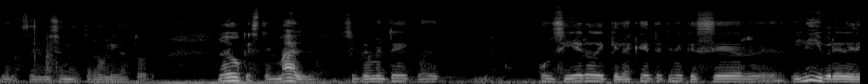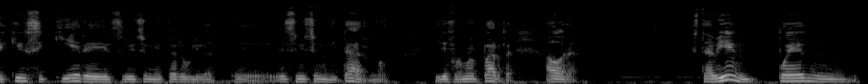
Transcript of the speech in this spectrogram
del servicio militar obligatorio. No digo que esté mal, simplemente eh, considero de que la gente tiene que ser eh, libre de elegir si quiere el servicio militar eh, el servicio militar, ¿no? Y de formar parte. Ahora, está bien, pueden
